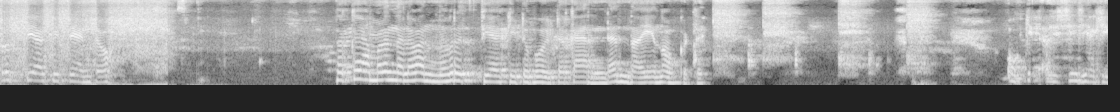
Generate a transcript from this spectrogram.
വൃത്തിയാക്കിയിട്ടുണ്ടോ? ഇതൊക്കെ നമ്മൾ ഇന്നലെ വന്ന് വൃത്തിയാക്കിയിട്ട് പോയിട്ട്? കറണ്ട് എന്തായി നോക്കട്ടെ. ഓക്കെ അത് ശരിയാക്കി.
